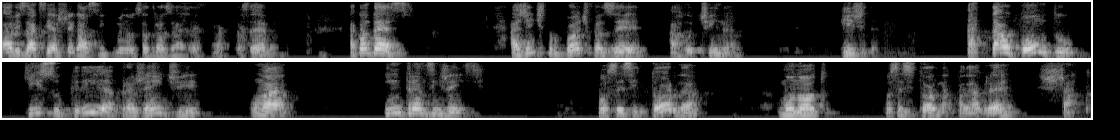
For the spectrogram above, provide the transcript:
avisar que você ia chegar cinco minutos atrasado. Tá certo? Acontece. A gente não pode fazer a rotina rígida a tal ponto que isso cria para a gente uma intransigência. Você se torna monótono. Você se torna, a palavra é chato.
